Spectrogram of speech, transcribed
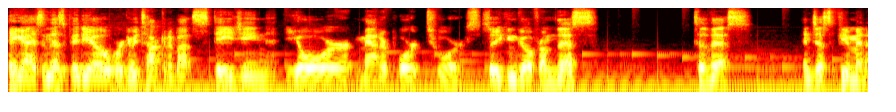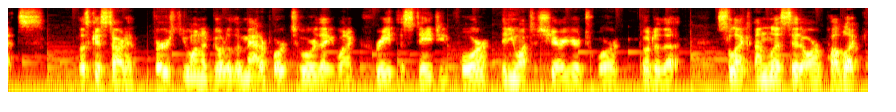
Hey guys, in this video, we're gonna be talking about staging your Matterport tours. So you can go from this to this in just a few minutes. Let's get started. First, you wanna go to the Matterport tour that you wanna create the staging for. Then you want to share your tour. Go to the select unlisted or public,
